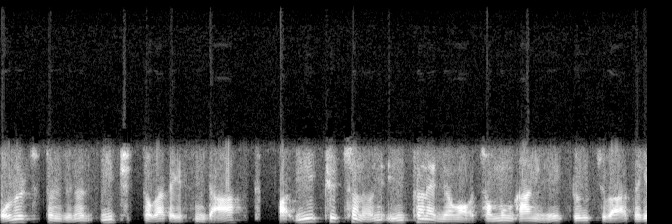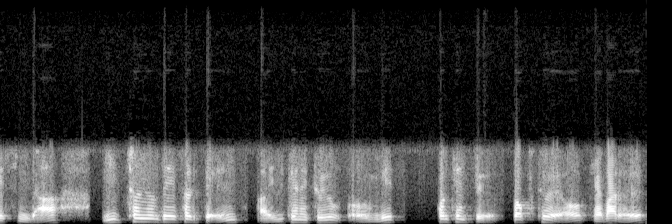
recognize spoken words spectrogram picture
오늘 추천주는 이퓨처가 되겠습니다. 아, 이퓨처는 인터넷 영어 전문 강의 교육주가 되겠습니다. 2000년대에 설립된 아, 인터넷 교육 어, 및 콘텐츠, 소프트웨어 개발을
